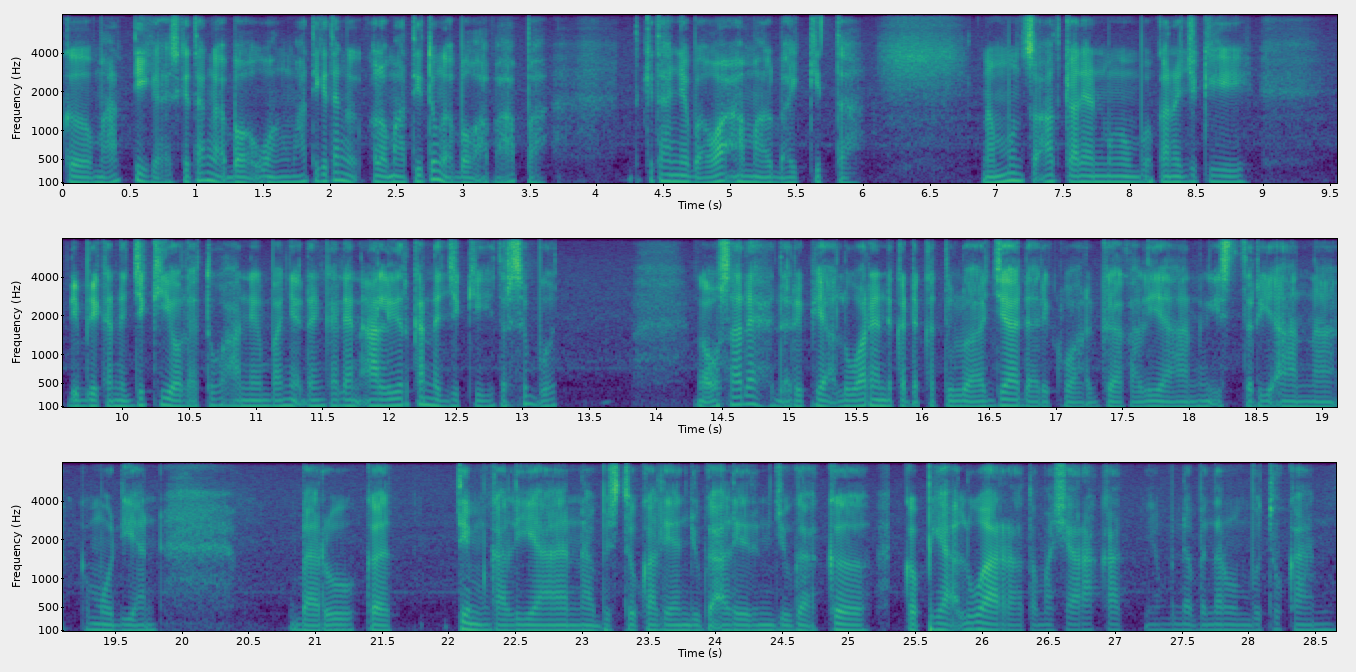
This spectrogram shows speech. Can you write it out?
ke mati guys. Kita nggak bawa uang mati. Kita nggak kalau mati itu nggak bawa apa-apa. Kita hanya bawa amal baik kita. Namun saat kalian mengumpulkan rezeki, diberikan rezeki oleh Tuhan yang banyak dan kalian alirkan rezeki tersebut, nggak usah deh dari pihak luar yang dekat-dekat dulu aja dari keluarga kalian istri anak kemudian baru ke tim kalian habis itu kalian juga alirin juga ke ke pihak luar atau masyarakat yang benar-benar membutuhkan.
